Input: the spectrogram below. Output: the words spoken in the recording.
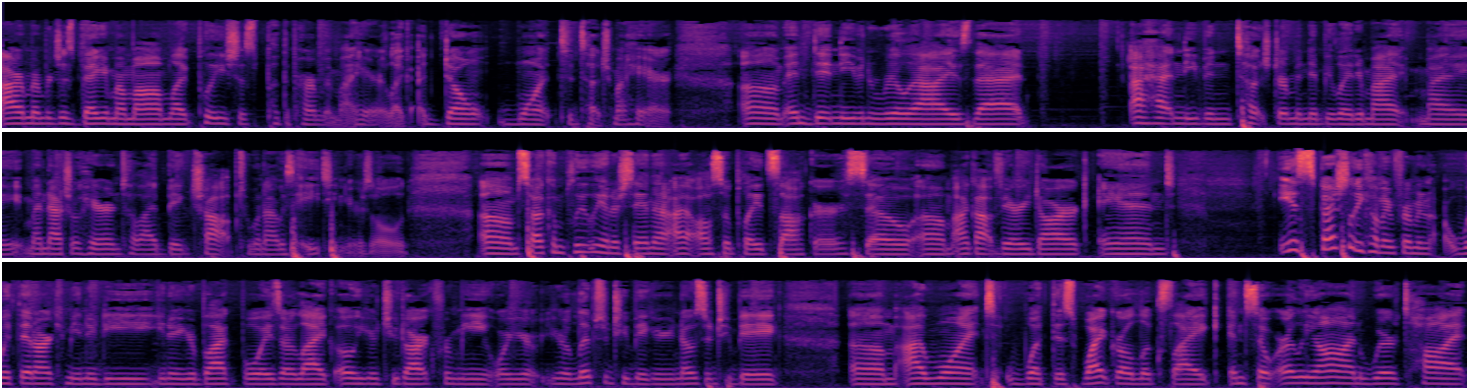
I remember just begging my mom, like, please just put the perm in my hair. Like, I don't want to touch my hair, um, and didn't even realize that I hadn't even touched or manipulated my my my natural hair until I big chopped when I was 18 years old. Um, so I completely understand that. I also played soccer, so um, I got very dark and especially coming from within our community, you know, your black boys are like, "Oh, you're too dark for me," or "Your your lips are too big," or "Your nose are too big." Um, I want what this white girl looks like, and so early on, we're taught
